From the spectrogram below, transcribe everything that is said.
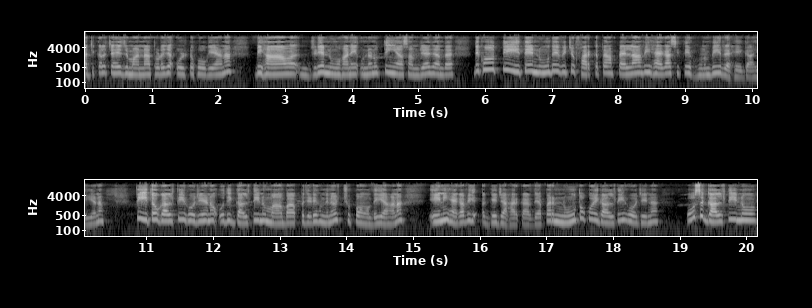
ਅੱਜ ਕੱਲ ਚਾਹੇ ਜ਼ਮਾਨਾ ਥੋੜਾ ਜਿਹਾ ਉਲਟ ਹੋ ਗਿਆ ਹਨਾ, ਵੀ ਹਾਂ, ਜਿਹੜੀਆਂ ਨੂਹਾਂ ਨੇ ਉਹਨਾਂ ਨੂੰ ਧੀਆਂ ਸਮਝਿਆ ਜਾਂਦਾ ਹੈ। ਦੇਖੋ, ਧੀ ਤੇ ਨੂੰਹ ਦੇ ਵਿੱਚ ਫ਼ਰਕ ਤਾਂ ਪਹਿਲਾਂ ਵੀ ਹੈਗਾ ਸੀ ਤੇ ਹੁਣ ਵੀ ਰਹੇਗਾ ਹੀ ਹਨਾ। ਧੀ ਤੋਂ ਗਲਤੀ ਹੋ ਜੇ ਹਨਾ, ਉਹਦੀ ਗਲਤੀ ਨੂੰ ਮਾਂ-ਬਾਪ ਜਿਹੜੇ ਹੁੰਦੇ ਨੇ ਉਹ ਛੁਪਾਉਂਦੇ ਆ ਹਨਾ। ਇਹ ਨਹੀਂ ਹੈਗਾ ਵੀ ਅੱਗੇ ਜ਼ਾਹਰ ਕਰਦੇ ਆ, ਪਰ ਨੂੰ ਤੋਂ ਕੋਈ ਗਲਤੀ ਹੋ ਜੇ ਨਾ, ਉਸ ਗਲਤੀ ਨੂੰ,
